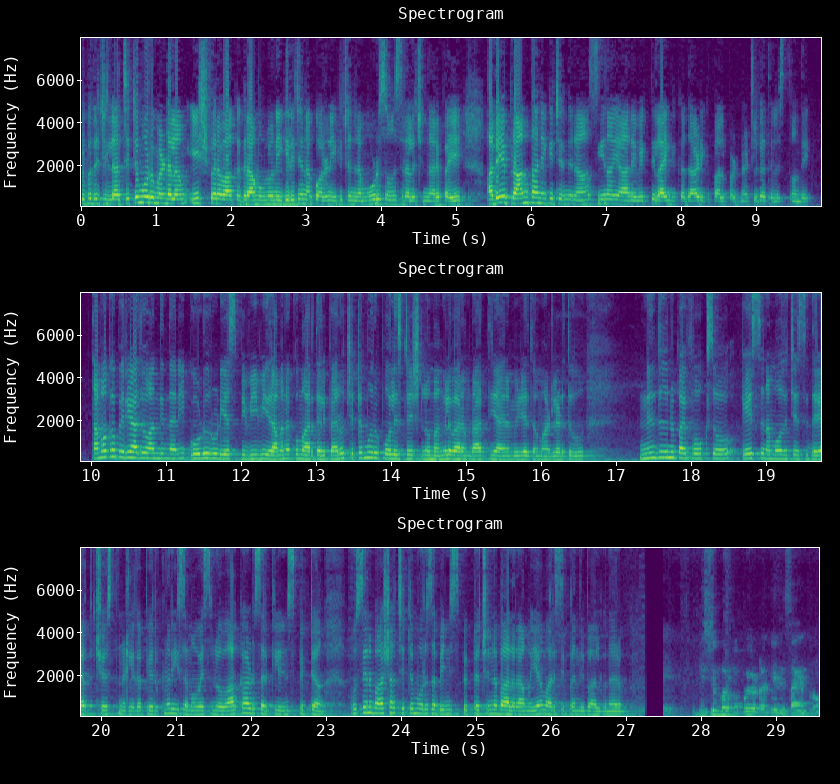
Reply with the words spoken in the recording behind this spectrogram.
తిరుపతి జిల్లా చిట్టమూరు మండలం ఈశ్వరవాక గ్రామంలోని గిరిజన కాలనీకి చెందిన మూడు సంవత్సరాల చిన్నారిపై అదే ప్రాంతానికి చెందిన సీనయ్య అనే వ్యక్తి లైంగిక దాడికి పాల్పడినట్లుగా తెలుస్తోంది. తమకు ఫిర్యాదు అందిందని Gudur DSP V V Ramanakumar తెలిపారు. చిట్టమూరు పోలీస్ స్టేషన్లో మంగళవారం రాత్రి ఆయన మీడియాతో మాట్లాడుతూ నిందితునిపై ఫోక్సో కేసు నమోదు చేసి దర్యాప్తు చేస్తున్నట్లుగా పేర్కొన్నారు. ఈ సమావేశంలో Vakadu circle inspector Hussain Basha Chittamuru sub inspector Chinna Balaramaiah వారి సిబ్బంది పాల్గొన్నారు. డిసెంబర్ ముప్పై ఒకటో తేదీ సాయంత్రం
